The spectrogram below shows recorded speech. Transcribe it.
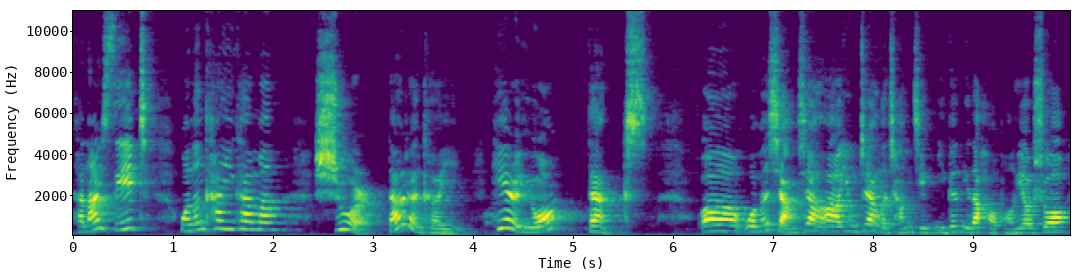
Can I see it？我能看一看吗？Sure，当然可以。Here you are. Thanks。 呃，我们想象啊，用这样的场景，你跟你的好朋友说，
